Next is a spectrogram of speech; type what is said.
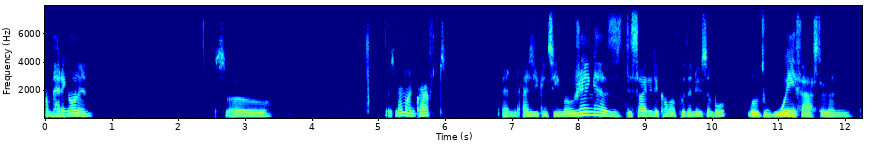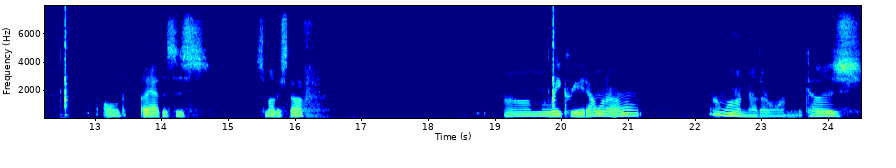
I'm heading on in, so there's my Minecraft. And as you can see, Mojang has decided to come up with a new symbol. Loads way faster than old. Oh yeah, this is some other stuff. Um, recreate. I wanna. I want. I want another one because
